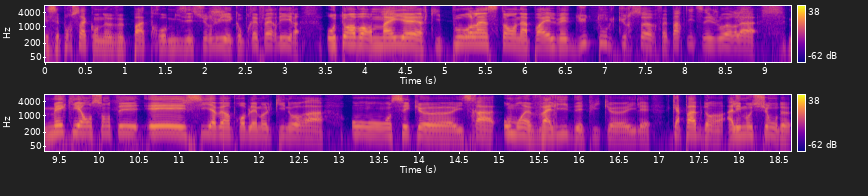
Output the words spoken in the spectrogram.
et c'est pour ça qu'on ne veut pas trop miser sur lui et qu'on préfère lire autant avoir Mayer qui, pour l'instant, n'a pas élevé du tout le curseur, fait partie de ces joueurs-là, mais qui est en santé, et s'il y avait un problème Olkinora, on sait qu'il sera au moins valide et puis qu'il est capable à l'émotion de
